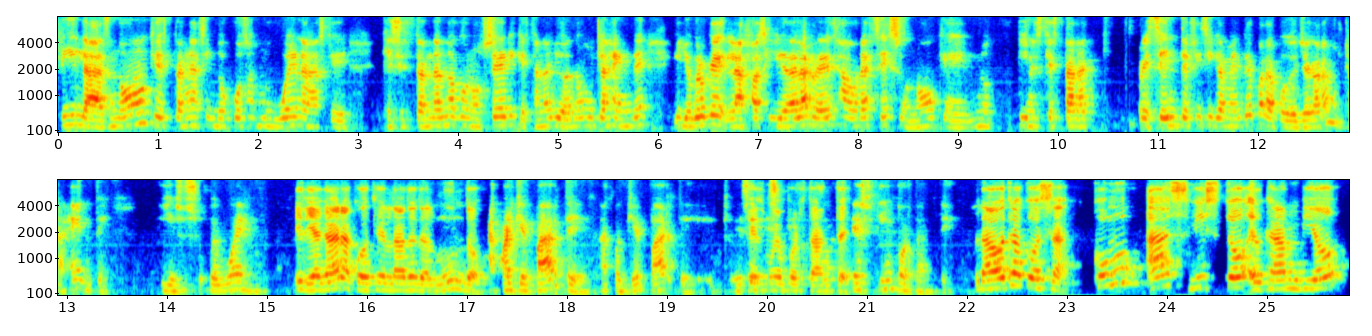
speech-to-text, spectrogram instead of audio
pilas, ¿no? Que están haciendo cosas muy buenas, que que se están dando a conocer y que están ayudando a mucha gente. Y yo creo que la facilidad de las redes ahora es eso, ¿no? Que no tienes que estar presente físicamente para poder llegar a mucha gente. Y eso es súper bueno. Y llegar a cualquier lado del mundo. A cualquier parte, a cualquier parte. es, muy importante. Es importante. La otra cosa, ¿cómo has visto el cambio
